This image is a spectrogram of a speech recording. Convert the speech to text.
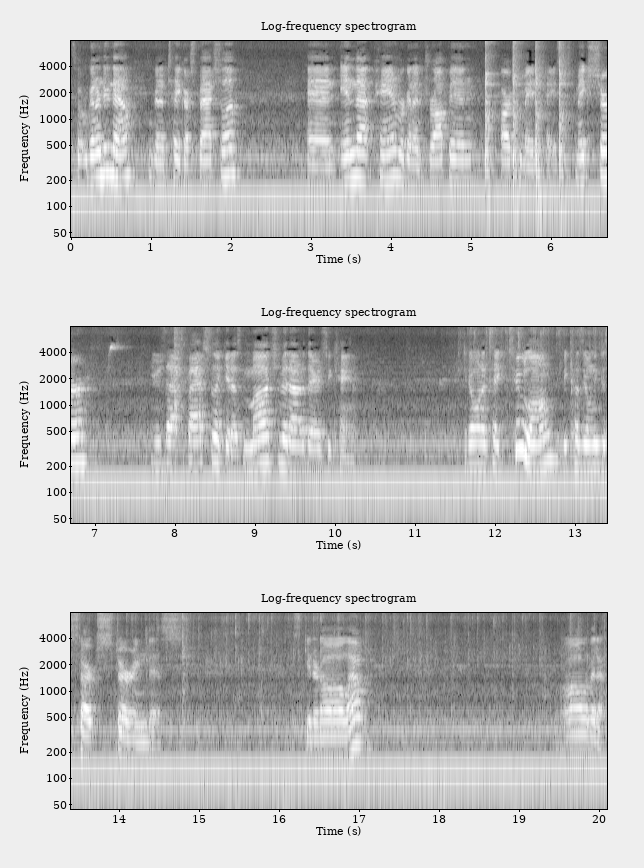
So what we're gonna do now, we're gonna take our spatula and in that pan, we're gonna drop in our tomato paste. Make sure, use that spatula, get as much of it out of there as you can. You don't wanna take too long because you'll need to start stirring this. Just get it all out. All of it out.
